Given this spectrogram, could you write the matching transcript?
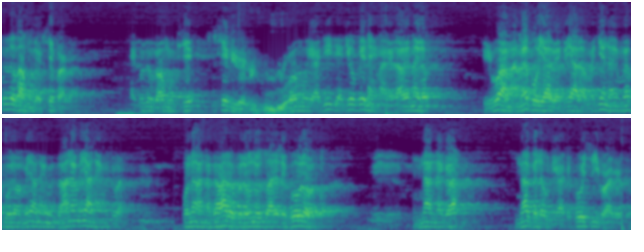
ကုသိုလ်ကောင်းမှုတွေဖြစ်ပါတော့အဲကုသိုလ်ကောင်းမှုဖြစ်ဖြစ်ပြီးတော့ဘောမှုရအကြီးကျယ်အကျိုးပေးနိုင်ပါလေဒါပဲမဲ့လို့ ဒီဘဝမှာမဲ့ဖို့ရတယ်တရားတော့မကျင့်နိုင်ဘူးမဲ့ဖို့တော့မရနိုင်ဘူးဒါလည်းမရနိုင်ဘူးသူကဘုရားငကားလို့ဘလုံးလို့ဆိုရတယ်ကိုတော့ဒီနတ်ငကားနတ်ကလုံးတွေကတကိုးရှိပါတယ်သူ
